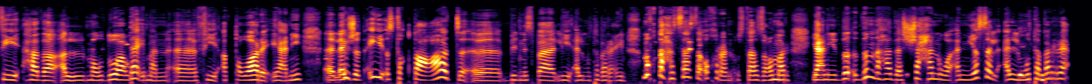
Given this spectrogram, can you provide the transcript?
في هذا الموضوع دائما في الطوارئ. يعني لا يوجد أي استقطاعات بالنسبة للمتبرعين. نقطة حساسة أخرى أستاذ عمر يعني ضمن هذا الشحن وأن يصل المتبرع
